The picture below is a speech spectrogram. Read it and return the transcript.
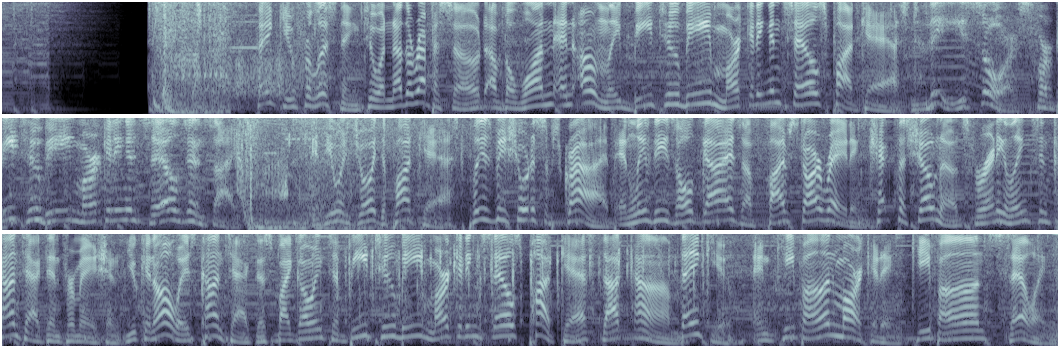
Thank you for listening to another episode of the one and only B2B Marketing and Sales Podcast, the source for B2B marketing and sales insight. If you enjoyed the podcast, please be sure to subscribe and leave these old guys a five star rating. Check the show notes for any links and contact information. You can always contact us by going to b2bmarketingsalespodcast.com. Thank you, and keep on marketing, keep on selling.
